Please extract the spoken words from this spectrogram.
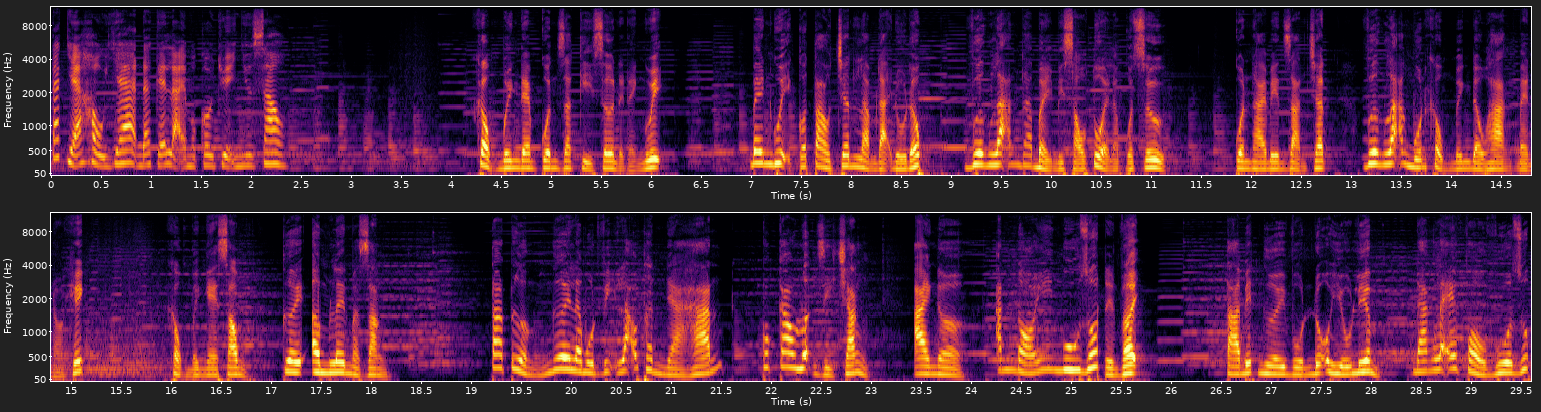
tác giả Hầu Gia đã kể lại một câu chuyện như sau. Khổng Minh đem quân ra Kỳ Sơn để đánh Ngụy. Bên Ngụy có Tào Chân làm đại đô đốc, Vương Lãng đã 76 tuổi làm quân sư, quân hai bên giản trận, Vương Lãng muốn Khổng Minh đầu hàng bèn nói khích. Khổng Minh nghe xong, cười âm lên mà rằng Ta tưởng ngươi là một vị lão thần nhà Hán, có cao luận gì chăng? Ai ngờ, ăn nói ngu dốt đến vậy. Ta biết ngươi vốn đỗ hiếu liêm, đáng lẽ phò vua giúp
